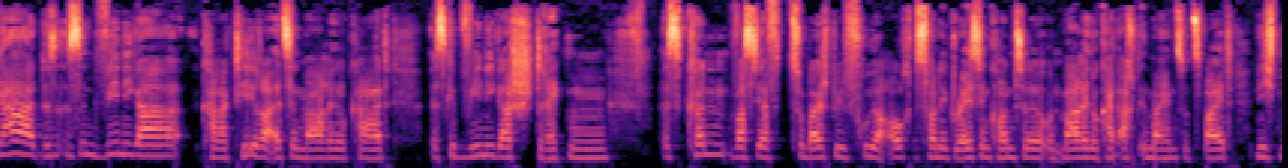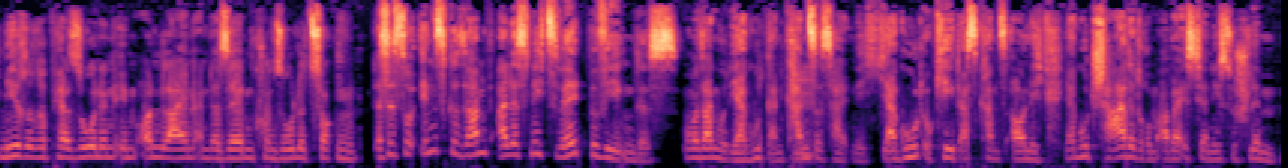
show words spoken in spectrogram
Ja, das sind weniger Charaktere als in Mario Kart. Es gibt weniger Strecken. Es können, was ja zum Beispiel früher auch Sonic Racing konnte und Mario Kart 8 immerhin zu zweit, nicht mehrere Personen im Online an derselben Konsole zocken. Das ist so insgesamt alles nichts Weltbewegendes. Wo man sagen würde, ja gut, dann kann's mhm. es halt nicht. Ja gut, okay, das kann's auch nicht. Ja gut, schade drum, aber ist ja nicht so schlimm.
